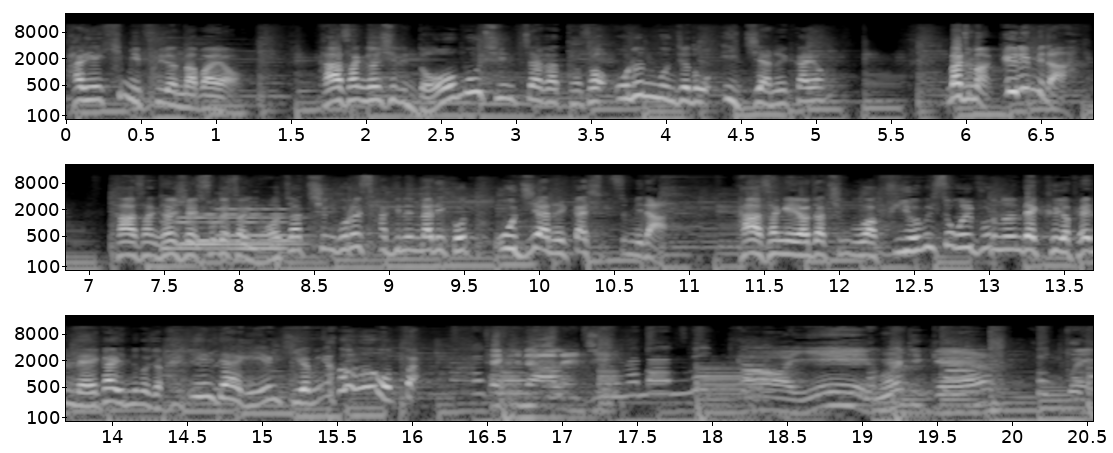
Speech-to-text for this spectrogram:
다리에 힘이 풀렸나 봐요. 가상현실이 너무 진짜 같아서 오는 문제도 있지 않을까요? 마지막 1위입니다. 가상현실 속에서 여자친구를 사귀는 날이 곧 오지 않을까 싶습니다. 가상의 여자친구가 귀요미송을 부르는데 그 옆에 내가 있는 거죠. 1 더하기 1은 귀요미, 어, 오빠. Technology. Oh yeah, work it, girl. Wait,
